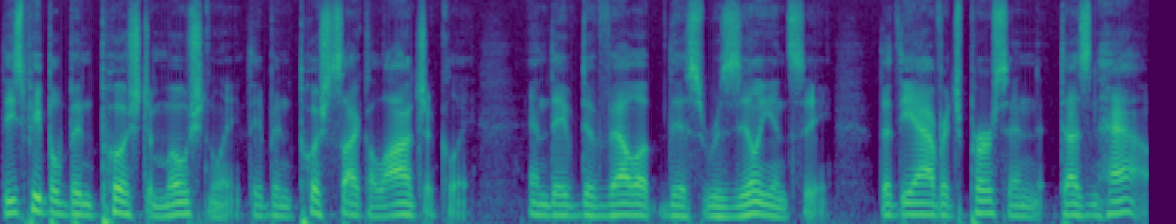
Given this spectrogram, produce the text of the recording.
These people have been pushed emotionally, they've been pushed psychologically, and they've developed this resiliency that the average person doesn't have.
